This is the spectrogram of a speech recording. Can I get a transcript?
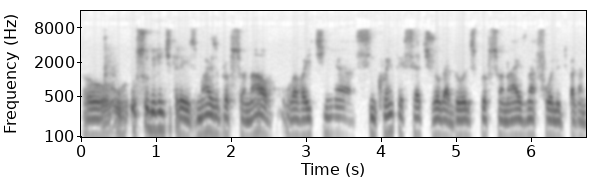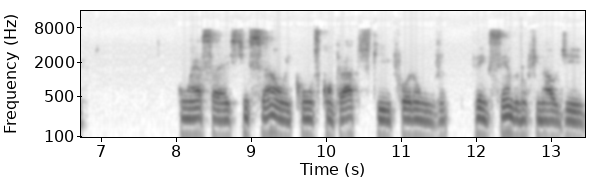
O, o, o Sub-23 mais o profissional, o Havaí tinha 57 jogadores profissionais na folha de pagamento. Com essa extinção e com os contratos que foram vencendo no final de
